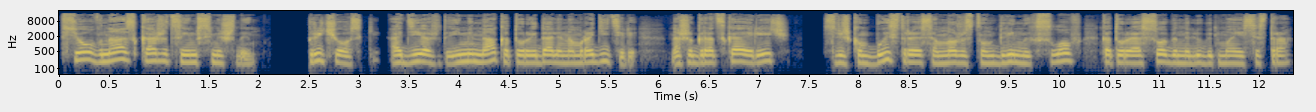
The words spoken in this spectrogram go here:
Все в нас кажется им смешным. Прически, одежда, имена, которые дали нам родители, наша городская речь, слишком быстрая, со множеством длинных слов, которые особенно любит моя сестра.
